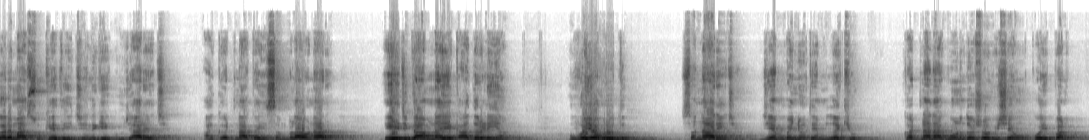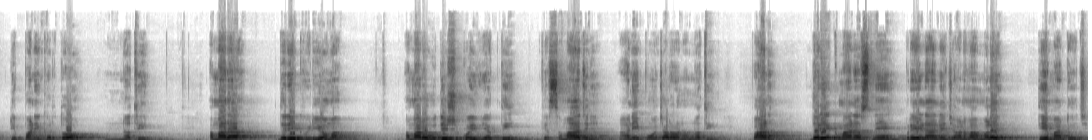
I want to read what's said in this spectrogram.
ઘરમાં સુખેથી જિંદગી ગુજારે છે. આ ઘટના કઈ સંભળાવનાર એ જ ગામના એક આદરણીય વયોવૃદ્ધ સનારી છે, જેમ બન્યું તેમ લખ્યું, ઘટનાના ગુણદોષો વિશે હું કોઈ પણ ટિપ્પણી કરતો નથી. અમારા દરેક વિડીયોમાં અમારો ઉદ્દેશ કોઈ વ્યક્તિ કે સમાજને હાનિ પહોંચાડવાનો નથી, પણ દરેક માણસને પ્રેરણાને જાણવા મળે તે માટે છે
